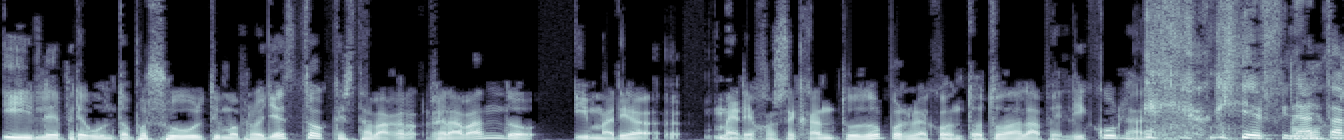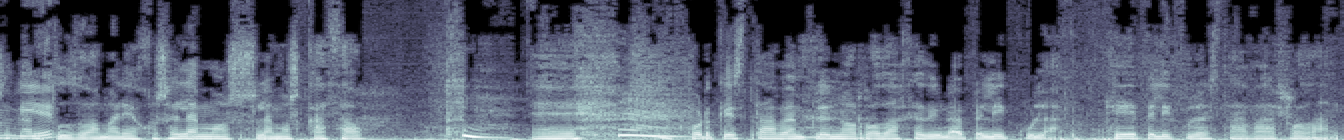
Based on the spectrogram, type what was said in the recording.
Y, y le preguntó por su último proyecto que estaba gra- grabando. Y María, María José Cantudo pues le contó toda la película. y al final María José también. Cantudo. A María José la hemos, la hemos cazado. Eh, porque estaba en pleno rodaje de una película. ¿Qué película estabas rodando?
